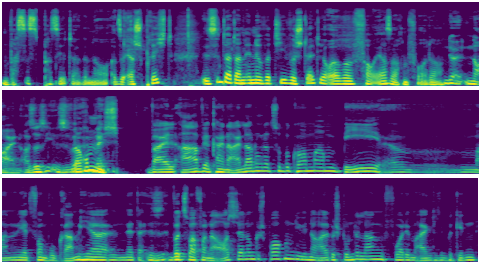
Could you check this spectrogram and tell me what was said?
Was ist passiert da genau? Also er spricht, sind da dann innovative, stellt ihr eure VR-Sachen vor da? Ne, Nein, also sie, es Warum nicht? Weil A, wir keine Einladung dazu bekommen haben, B, äh, man jetzt vom Programm her, nicht, es wird zwar von einer Ausstellung gesprochen, die eine halbe Stunde lang vor dem eigentlichen Beginn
